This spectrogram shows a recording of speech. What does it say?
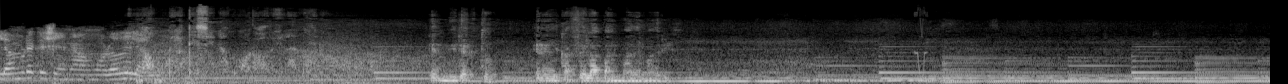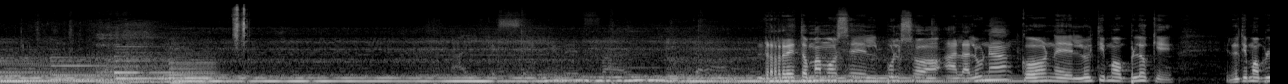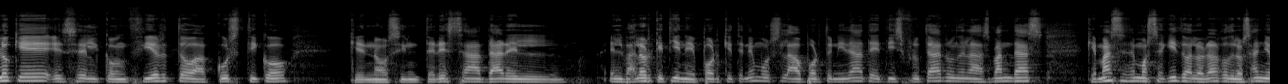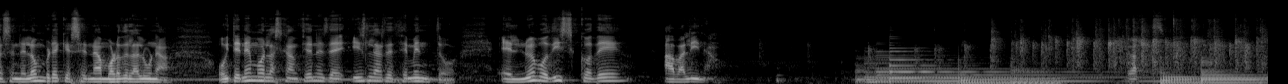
El hombre que se enamoró de la El hombre que se enamoró de la luna. En directo en el Café La Palma de Madrid. Retomamos el pulso a la luna con el último bloque. El último bloque es el concierto acústico que nos interesa dar el, el valor que tiene, porque tenemos la oportunidad de disfrutar una de las bandas que más hemos seguido a lo largo de los años en El hombre que se enamoró de la luna. Hoy tenemos las canciones de Islas de Cemento, el nuevo disco de Avalina. He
